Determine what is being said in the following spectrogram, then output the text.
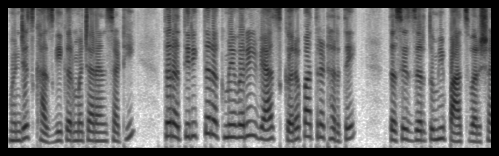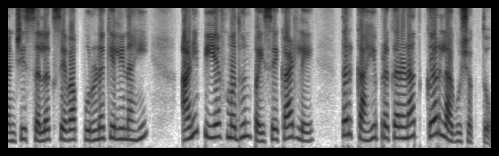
म्हणजेच खासगी कर्मचाऱ्यांसाठी तर अतिरिक्त रकमेवरील व्याज करपात्र ठरते. तसेच जर तुम्ही पाच वर्षांची सलग सेवा पूर्ण केली नाही आणि पीएफमधून पैसे काढले तर काही प्रकरणात कर लागू शकतो.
